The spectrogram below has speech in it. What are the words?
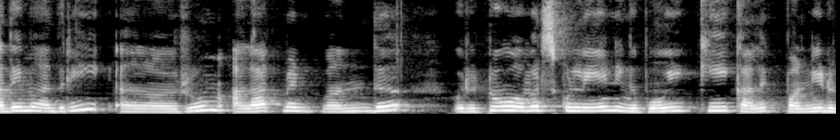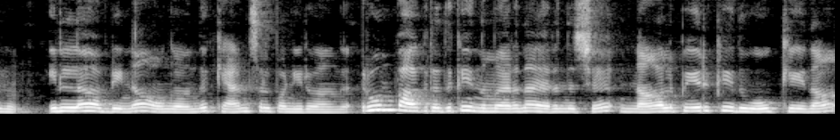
அதே மாதிரி ரூம் அலாட்மெண்ட் வந்து ஒரு டூ ஹவர்ஸ்க்குள்ளேயே நீங்கள் போய் கீ கலெக்ட் பண்ணிடணும். இல்லை அப்படின்னா அவங்க வந்து கேன்சல் பண்ணிடுவாங்க. ரூம் பார்க்குறதுக்கு இந்த மாதிரி தான் இருந்துச்சு. நாலு பேருக்கு இது ஓகே தான்.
